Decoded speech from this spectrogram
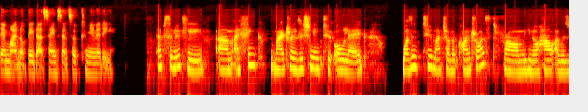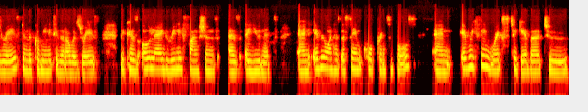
there might not be that same sense of community? Absolutely. Um, i think my transitioning to OWLAG wasn't too much of a contrast from you know how I was raised in the community that I was raised because OWLAG really functions as a unit and everyone has the same core principles and everything works together to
